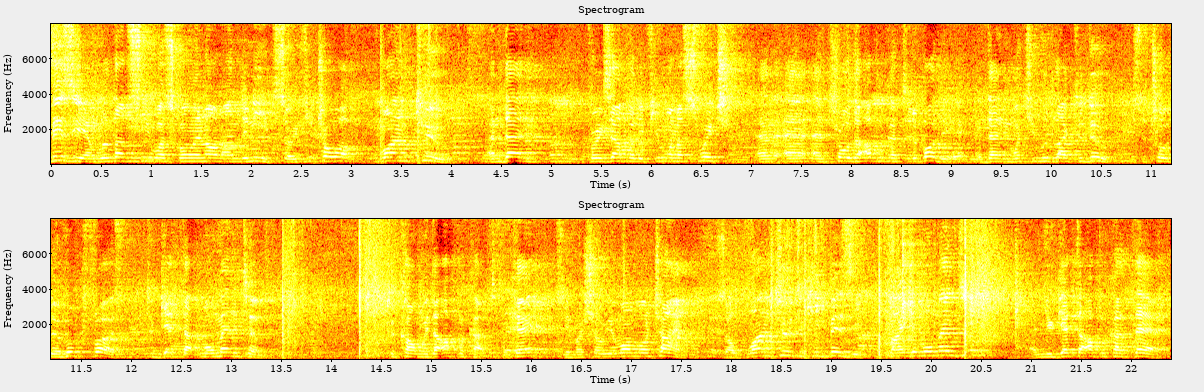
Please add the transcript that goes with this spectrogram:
busy and will not see what's going on underneath. So if you throw a 1-2, and then, for example, if you want to switch and, and, and, throw the uppercut to the body, then what you would like to do is to throw the hook first to get that momentum to come with the uppercut, okay? So if I show you one more time. So one, two to keep busy. Find the momentum and you get the uppercut there,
